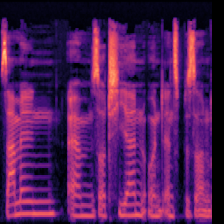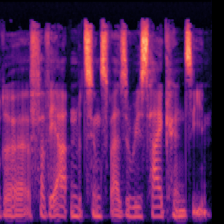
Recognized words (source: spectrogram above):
sammeln, ähm, sortieren und insbesondere verwerten bzw. recyceln sie.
